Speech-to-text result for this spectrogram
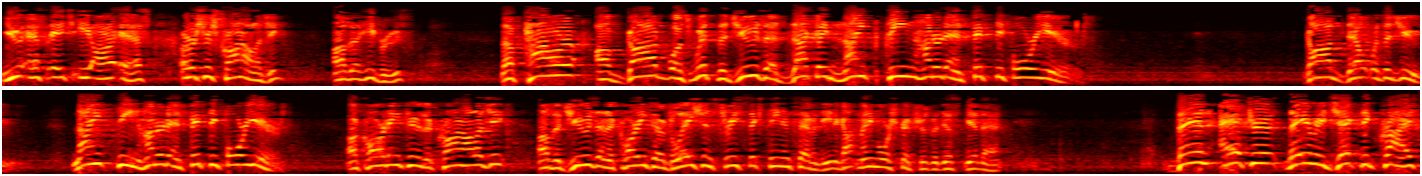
U-S-H-E-R-S, Ursher's chronology of the Hebrews, the power of God was with the Jews exactly 1954 years. God dealt with the Jews. 1954 years. According to the chronology of the Jews and according to Galatians 3:16 and 17. I got many more scriptures, but just get that. Then after they rejected Christ,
